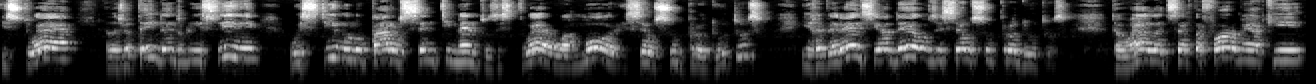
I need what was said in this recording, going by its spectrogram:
isto é, ela já tem dentro de si o estímulo para os sentimentos, isto é, o amor e seus subprodutos, e reverência a Deus e seus subprodutos. Então ela, de certa forma, é a que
